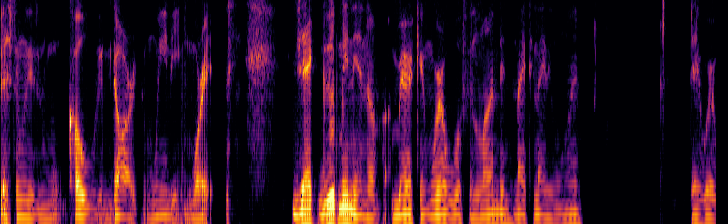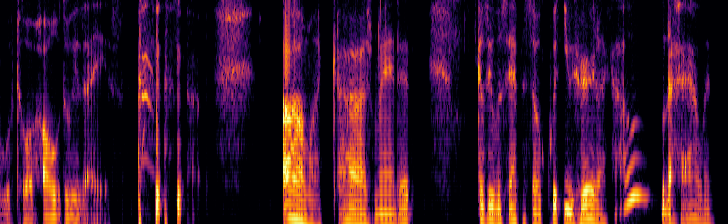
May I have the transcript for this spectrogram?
especially when it's cold and dark and windy and wet. Jack Goodman in uh, American Werewolf in London, 1991. That werewolf tore a hole through his ass. oh my gosh, man! That because it was happening so quick. You heard like, oh, the howling.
